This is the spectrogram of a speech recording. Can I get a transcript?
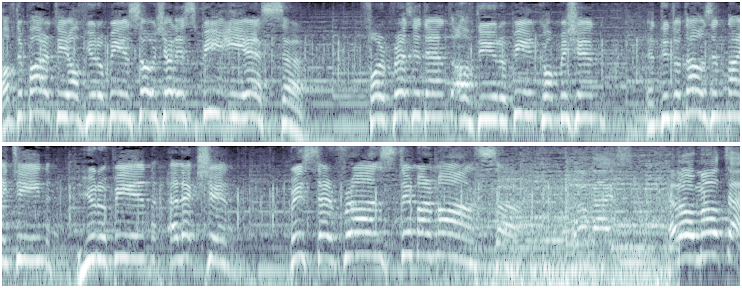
of the Party of European Socialists PES for President of the European Commission in the 2019 European election, Mr. Franz Timmermans. Hello guys. Hello Malta.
